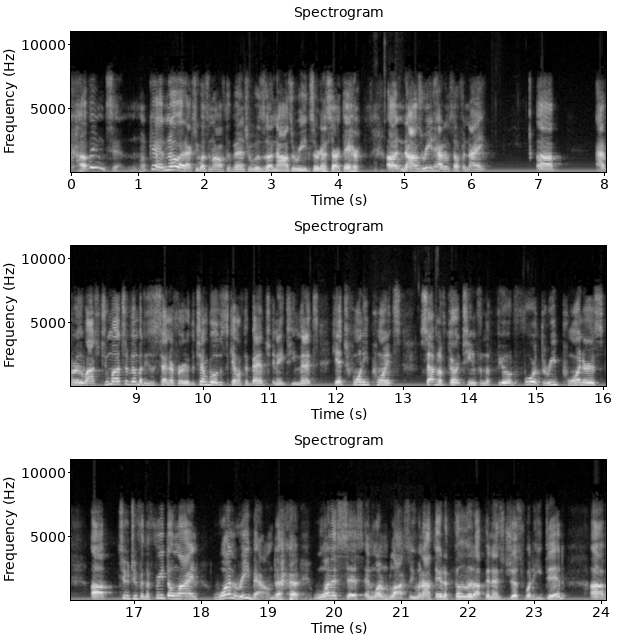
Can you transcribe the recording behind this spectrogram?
Covington. Okay, no, it actually wasn't off the bench. It was uh, Naz Reid. So we're gonna start there. Uh, Naz Reid had himself a night. Uh, I haven't really watched too much of him, but he's a center for the Timberwolves. Came off the bench in 18 minutes. He had 20 points, 7 of 13 from the field, 4 three pointers, uh, 2 2 from the free throw line, 1 rebound, 1 assist, and 1 block. So he went out there to fill it up, and that's just what he did. Uh,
